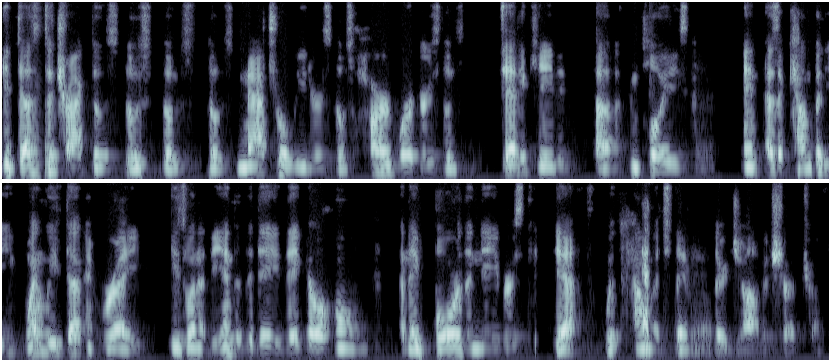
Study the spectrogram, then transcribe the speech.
it does attract those, those, those, those natural leaders, those hard workers, those dedicated uh, employees. And as a company, when we've done it right, is when at the end of the day they go home and they bore the neighbors to death with how much they love their job at Sharp Truck.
